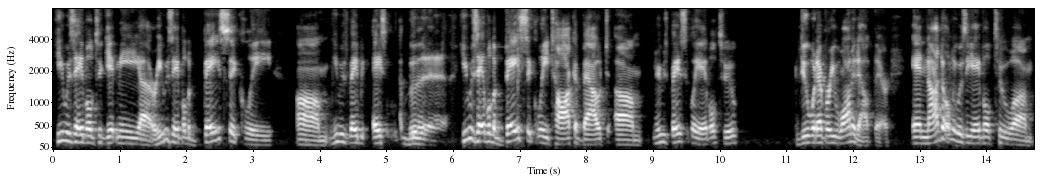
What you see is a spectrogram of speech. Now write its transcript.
he was able to get me uh, or he was able to basically um, he was maybe he was able to basically talk about um, he was basically able to do whatever he wanted out there. And not only was he able to um,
